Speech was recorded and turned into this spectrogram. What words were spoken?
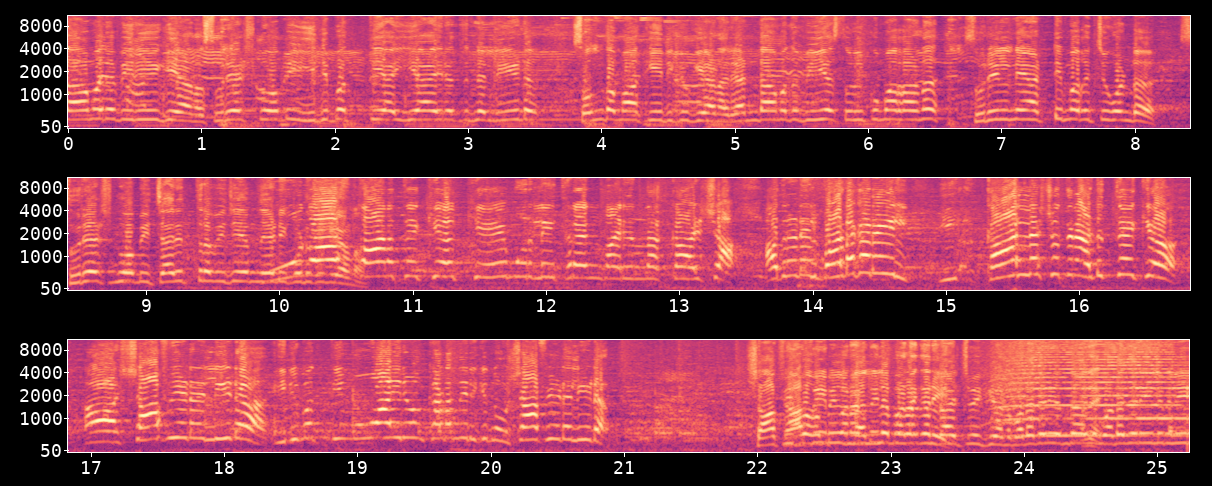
താമര വിരിയുകയാണ്. സുരേഷ് ഗോപി ഇരുപത്തി അയ്യായിരത്തിന്റെ ലീഡ് സ്വന്തമാക്കിയിരിക്കുകയാണ്. രണ്ടാമത് വി എസ് സുനിൽകുമാറാണ് സുനിലിനെ അട്ടിമറിച്ചുകൊണ്ട് സുരേഷ് ഗോപി ചരിത്ര വിജയം നേടിക്കൊടുക്കുകയാണ്. കെ മുരളീധരൻ വരുന്ന കാഴ്ച. അതിനിടയിൽ വടകരയിൽ ഈ കാൽ ലക്ഷത്തിന് അടുത്തേക്ക് ഷാഫിയുടെ ലീഡ് ഇരുപത്തി മൂവായിരവും കടന്നിരിക്കുന്നു. ഷാഫിയുടെ ലീഡ്. ഷാഫി പറമ്പിൽ നല്ല വടകര. കാഴ്ചവെക്കുകയാണ്. വടകര എന്തായാലും വടകരയിലും ഇനി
